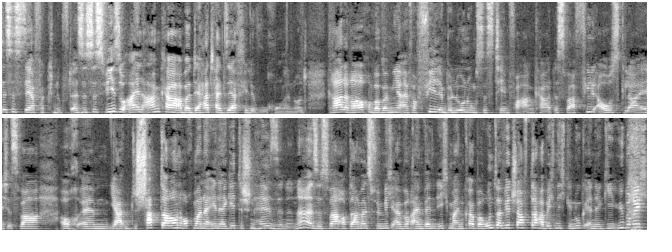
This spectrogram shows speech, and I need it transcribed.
das ist sehr verknüpft. Also es ist wie so ein Anker, aber der hat halt sehr viele Wuchungen. Und gerade Rauchen war bei mir einfach viel im Belohnungssystem verankert. Es war viel Ausgleich. Es war auch ähm, ja Shutdown auch meiner energetischen Hellsinne. Ne? Also es war auch damals für mich einfach ein, wenn ich meinen Körper runterwirtschafte, habe ich nicht genug Energie übrig,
